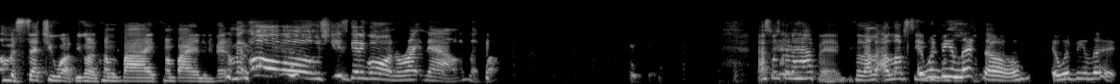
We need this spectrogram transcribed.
I'm going to set you up. You're going to come by, come by an event. I'm like, oh, she's getting on right now. I'm like, well, that's what's going to happen because I, I love seeing it would be lit though. It would be lit.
